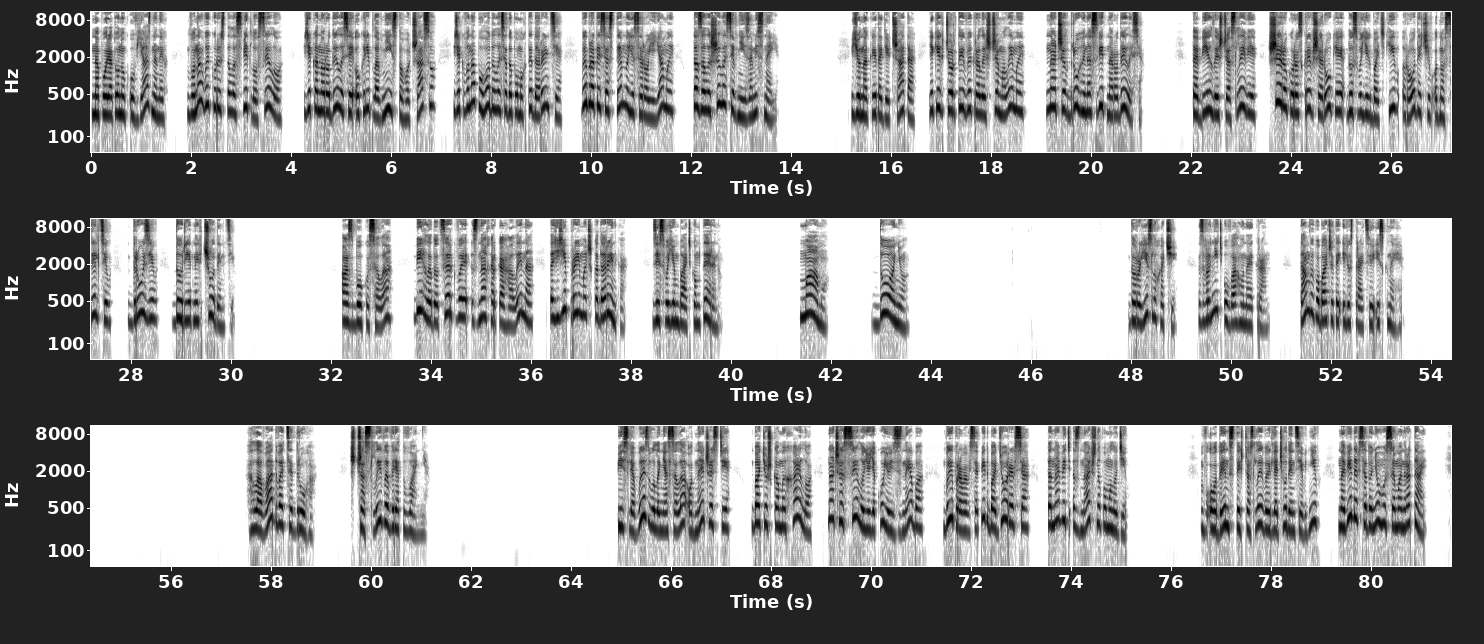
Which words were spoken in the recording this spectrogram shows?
На порятунок ув'язнених вона використала світлу силу, яка народилася й окріпла в ній з того часу, як вона погодилася допомогти даринці вибратися з темної сирої ями та залишилася в ній замість неї. Юнаки та дівчата, яких чорти викрали ще малими, наче вдруге на світ народилися, та бігли щасливі, широко розкривши руки до своїх батьків, родичів, односельців, друзів, до рідних чуденців. А з боку села бігла до церкви знахарка Галина та її приймачка Даринка зі своїм батьком Тереном. Мамо, доню. Дорогі слухачі, зверніть увагу на екран. Там ви побачите ілюстрацію із книги. Глава 22. Щасливе врятування. Після визволення села однечасті батюшка Михайло, наче силою якоюсь з неба, виправився, підбадьорився та навіть значно помолодів. В один з тих щасливих для чуденців днів навідався до нього Семен Ратай,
